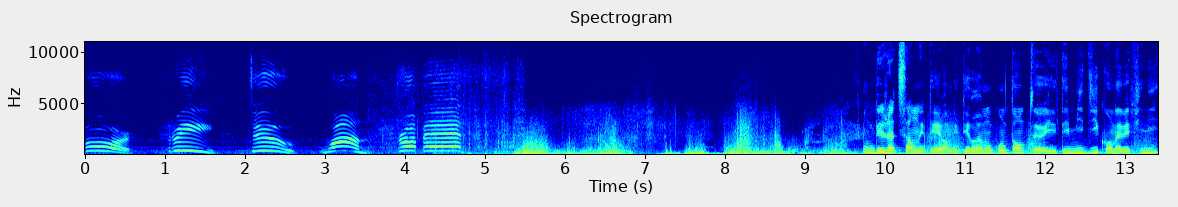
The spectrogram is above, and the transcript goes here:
four, three, two, déjà de ça, on était, on était vraiment contente. Il était midi quand on avait fini.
